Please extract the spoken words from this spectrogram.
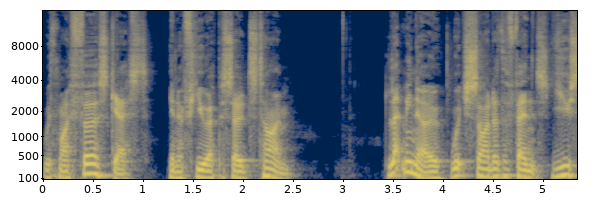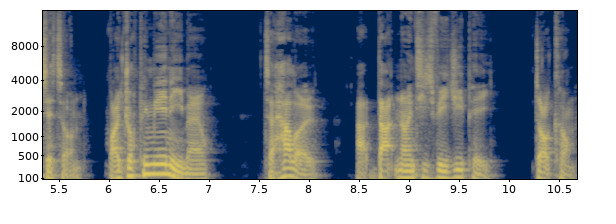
with my first guest in a few episodes' time. Let me know which side of the fence you sit on by dropping me an email to hello at that90svgp.com.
